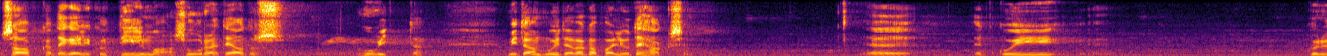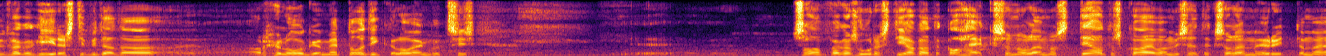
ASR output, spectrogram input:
saab ka tegelikult ilma suure teadushuvita, mida muide väga palju tehakse. Eh, et kui kui nüüd väga kiiresti pidada arheoloogia metoodika loengut, siis saab väga suuresti jagada kaheks, on olemas teaduskaevamised, eks ole, me üritame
